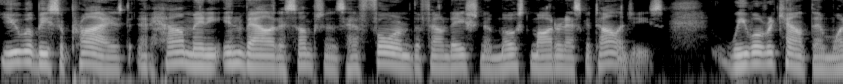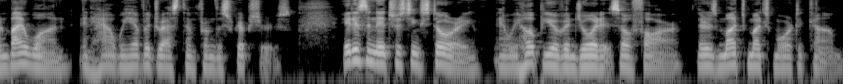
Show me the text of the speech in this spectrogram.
You will be surprised at how many invalid assumptions have formed the foundation of most modern eschatologies. We will recount them one by one and how we have addressed them from the scriptures. It is an interesting story, and we hope you have enjoyed it so far. There is much, much more to come.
